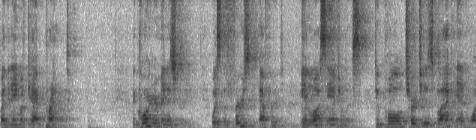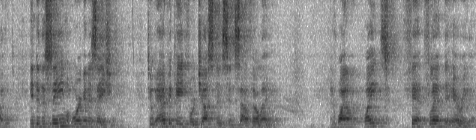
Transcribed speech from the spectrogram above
by the name of Jack Pratt. The Corridor Ministry was the first effort in Los Angeles to pull churches, black and white, into the same organization to advocate for justice in South LA. And while whites fled the area,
